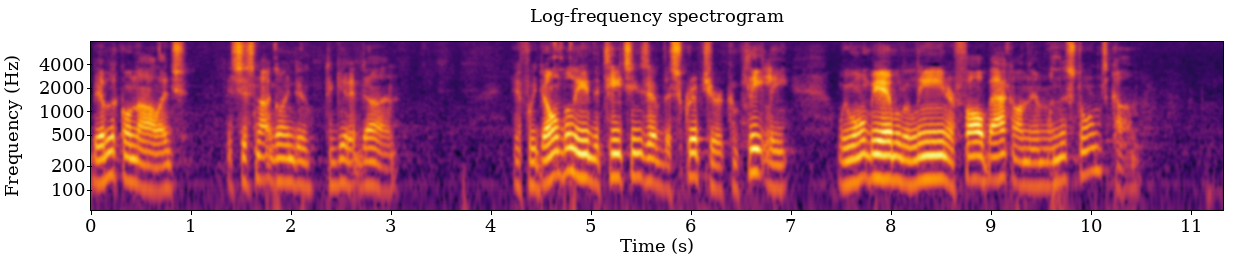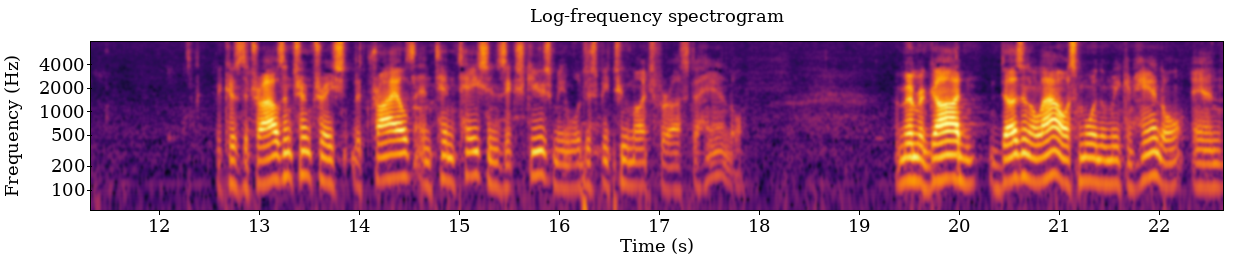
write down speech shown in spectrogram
biblical knowledge, it's just not going to, to get it done. If we don't believe the teachings of the Scripture completely, we won't be able to lean or fall back on them when the storms come. Because the trials and temptation, the trials and temptations, excuse me, will just be too much for us to handle. Remember, God doesn't allow us more than we can handle, and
